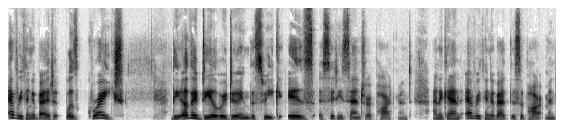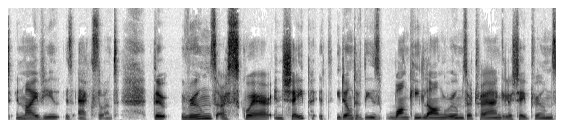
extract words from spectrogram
everything about it was great the other deal we're doing this week is a city centre apartment. And again, everything about this apartment, in my view, is excellent. The rooms are square in shape. It's, you don't have these wonky long rooms or triangular shaped rooms.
